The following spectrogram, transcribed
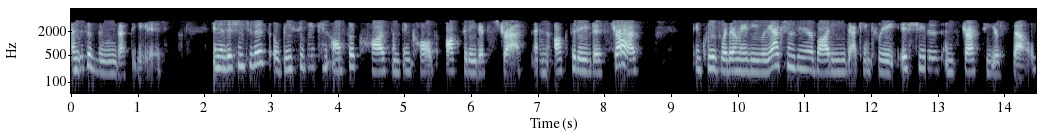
and this has been investigated. In addition to this, obesity can also cause something called oxidative stress, and oxidative stress includes where there may be reactions in your body that can create issues and stress to your cells.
